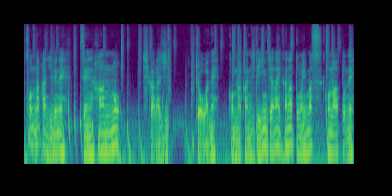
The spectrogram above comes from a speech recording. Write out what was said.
そんな感じでね、前半の力じ今日はね、こんな感じでいいんじゃないかなと思います。この後ね、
